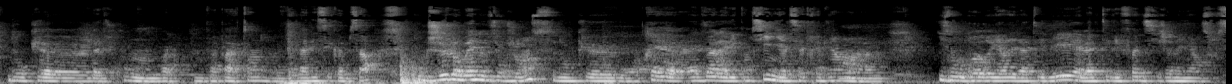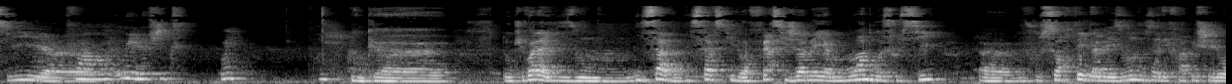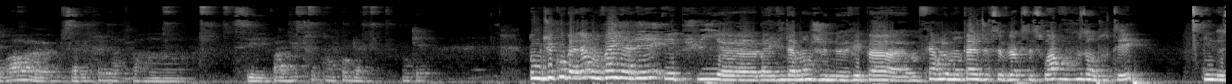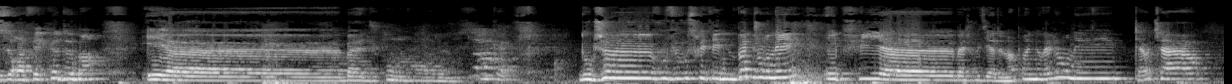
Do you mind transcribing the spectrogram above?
Donc euh, bah, du coup on, voilà on va pas attendre de la laisser comme ça. Donc je l'emmène aux urgences. Donc euh, bon après euh, Elsa elle a les consignes elle sait très bien euh, ils ont le droit de regarder la télé elle a le téléphone si jamais il y a un souci. Enfin, oui, le fixe. Oui. donc, donc voilà, ils ont, ils savent, ils savent ce qu'ils doivent faire. Si jamais il y a le moindre souci, vous sortez de la maison, vous allez frapper chez Laura, vous savez très bien. Enfin, c'est pas du tout un problème. Ok. Donc du coup, bah là, on va y aller. Et puis, euh, bah, évidemment, je ne vais pas euh, faire le montage de ce vlog ce soir. Vous vous en doutez. Il ne sera fait que demain. Et euh, bah, du coup, on en demain. Donc je vous, vous souhaite une bonne journée et puis bah, je vous dis à demain pour une nouvelle journée. Ciao ciao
